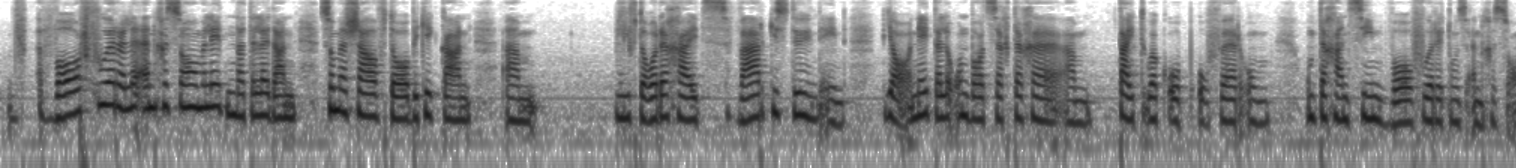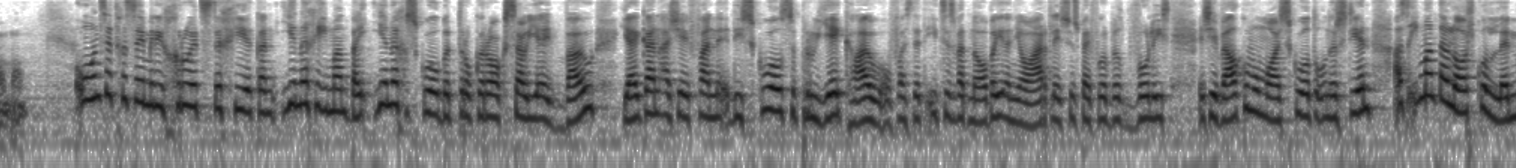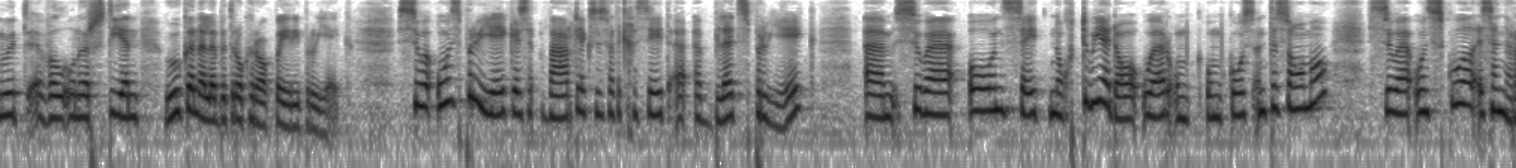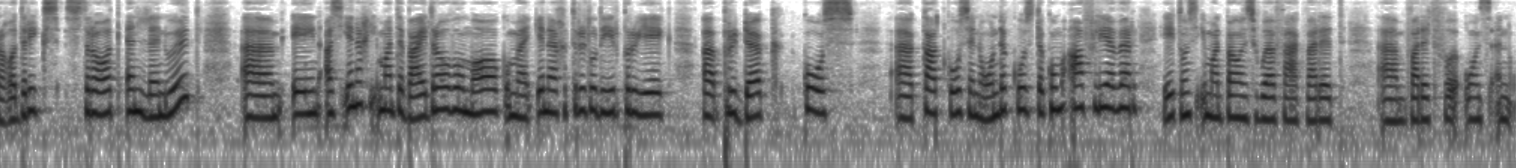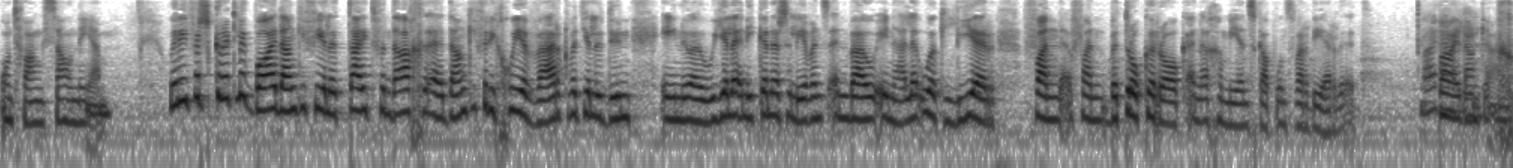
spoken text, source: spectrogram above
waarvoor hulle ingesamel het en dat hulle dan sommer self daar bietjie kan um liefdadigheidswerkies doen en ja, net hulle onbaatsigtige um tyd ook opoffer om om te gaan sien waarvoor het ons ingesamel. Ons het gesê met die grootste gee kan enige iemand by enige skool betrokke raak sou jy wou. Jy kan as jy van die skool se projek hou of as dit iets is wat naby in jou hart lê soos byvoorbeeld Wollies, is jy welkom om daai skool te ondersteun. As iemand nou Laerskool Linwood wil ondersteun, hoe kan hulle betrokke raak by hierdie projek? So ons projek is werklik soos wat ek gesê het 'n 'n blitsprojek. Ehm um, so ons het nog 2 dae oor om om kos in te samel. So ons skool is in Radricks straat in Linwood. Ehm um, en as enige iemand 'n bydrae wil maak om 'n enige troeteldier projek 'n uh, produk kos uh katkos en hondekos te kom aflewer, het ons iemand by ons hoofhek wat dit ehm um, wat dit vir ons in ontvang sal neem. Hoorie verskriklik baie dankie vir julle tyd vandag. Uh, dankie vir die goeie werk wat julle doen en uh, hoe julle in die kinders se lewens inbou en hulle ook leer van van betrokke raak in 'n gemeenskap. Ons waardeer dit. Baie dankie. Baie dankie.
